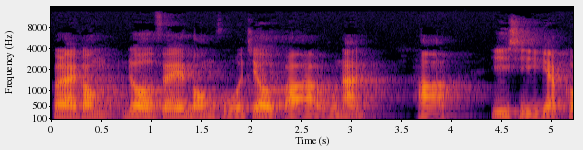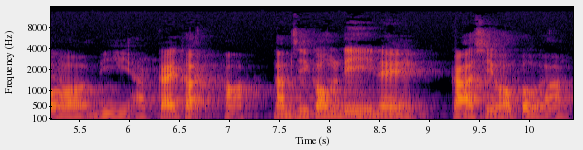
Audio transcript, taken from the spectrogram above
过来讲，若非蒙福就把无难啊，以是业果未合解脱啊。若毋是讲你呢，甲受福报啊，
